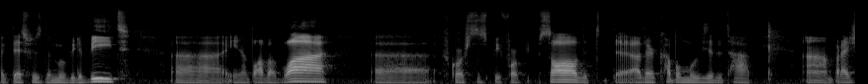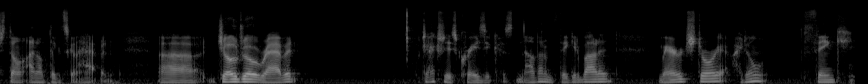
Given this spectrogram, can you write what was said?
like this was the movie to beat. Uh, you know, blah blah blah. Uh, of course, this is before people saw the, the other couple movies at the top. Um, but I just don't. I don't think it's gonna happen. Uh, Jojo Rabbit, which actually is crazy because now that I'm thinking about it, Marriage Story. I don't think.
